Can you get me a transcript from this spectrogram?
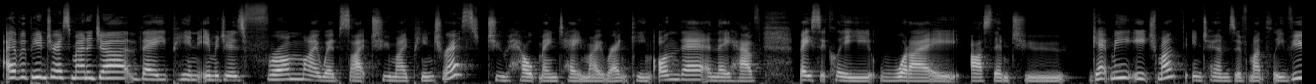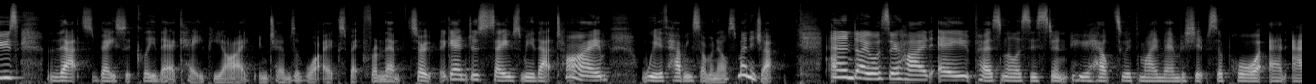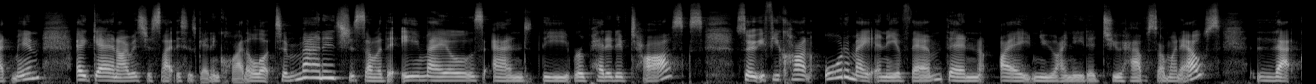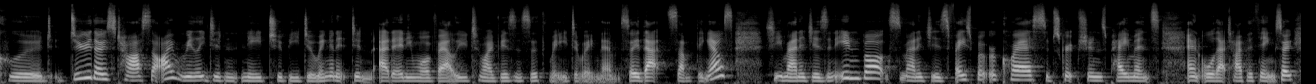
I have a Pinterest manager. They pin images from my website to my Pinterest to help maintain my ranking on there, and they have basically what I ask them to get me each month in terms of monthly views. That's basically their KPI in terms of what I expect from them. So, again, just saves me that time with having someone else manage that. And I also hired a personal assistant who helps with my membership support and admin. Again, I was just like, this is getting quite a lot to manage, just some of the emails and the repetitive tasks. So if you can't automate any of them, then I knew I needed to have someone else that could do those tasks that I really didn't need to be doing and it didn't add any more value to my business with me doing them. So that's something else. She manages an inbox, manages Facebook requests, subscriptions, payments and all that type of thing. So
